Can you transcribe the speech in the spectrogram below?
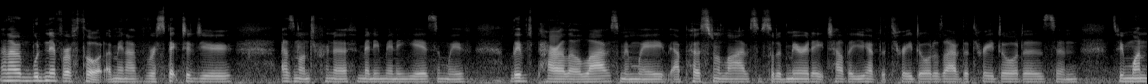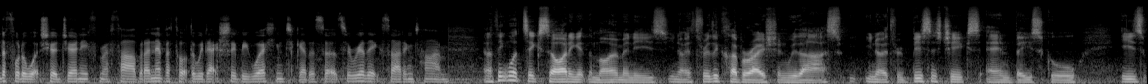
And I would never have thought. I mean, I've respected you as an entrepreneur for many, many years, and we've lived parallel lives. I mean, we our personal lives have sort of mirrored each other. You have the three daughters, I have the three daughters, and it's been wonderful to watch your journey from afar. But I never thought that we'd actually be working together. So it's a really exciting time. And I think what's exciting at the moment is, you know, through the collaboration with us, you know, through Business Chicks and B School, is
